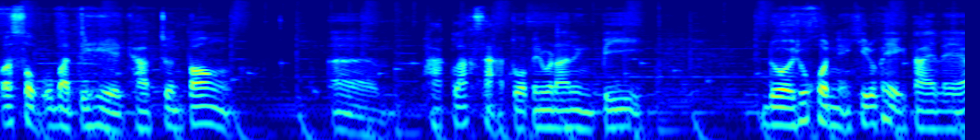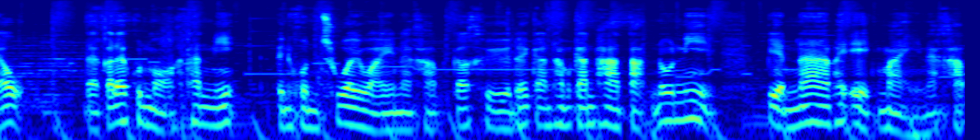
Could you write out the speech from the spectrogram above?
ประสบอุบัติเหตุครับจนต้องออพักรักษาตัวเป็นเวลาหนึ่งปี โดยทุกคนเนี่ยคิดว่าพระเอกตายแล้ว แต่ก็ได้คุณหมอท่านนี้เป็นคนช่วยไว้นะครับ ก็คือด้วยการทำการผ่าตัดโน่นนี่เปลี่ยนหน้าพระเอกใหม่นะครับ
